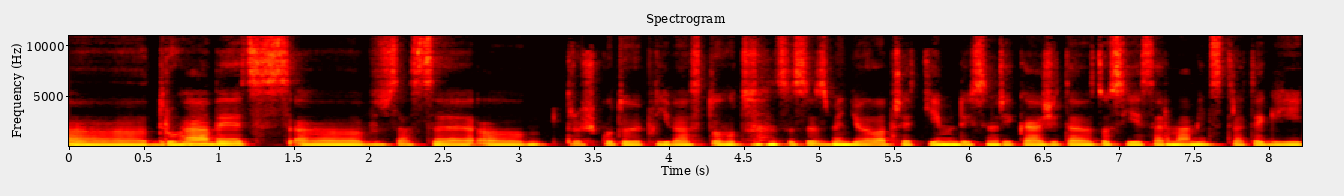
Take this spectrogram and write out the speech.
Uh, druhá věc, uh, zase uh, trošku to vyplývá z toho, co, co se zmiňovala předtím, když jsem říkala, že to CSR má mít strategii,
